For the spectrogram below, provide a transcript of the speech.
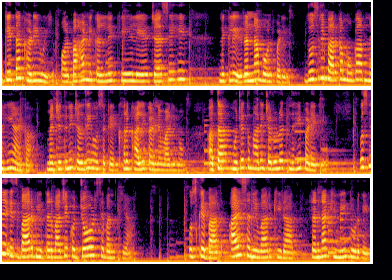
गीता खड़ी हुई और बाहर निकलने के लिए जैसे ही निकली रन्ना बोल पड़ी, दूसरी बार का मौका अब नहीं आएगा। मैं जितनी जल्दी हो सके घर खाली करने वाली हूँ। अतः मुझे तुम्हारी ज़रूरत नहीं पड़ेगी। उसने इस बार भी दरवाजे को ज़ोर से बंद किया। उसके बाद आए शनिवार की रात रन्ना की नींद उड़ गई।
